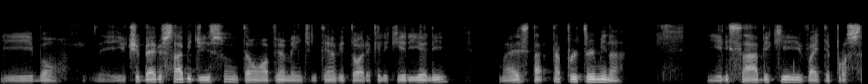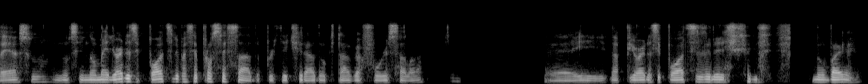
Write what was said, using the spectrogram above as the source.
E, bom, e o Tibério sabe disso, então, obviamente, ele tem a vitória que ele queria ali mas está tá por terminar. E ele sabe que vai ter processo, no, assim, no melhor das hipóteses, ele vai ser processado por ter tirado o Octavio à força lá. É, e na pior das hipóteses, ele não vai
